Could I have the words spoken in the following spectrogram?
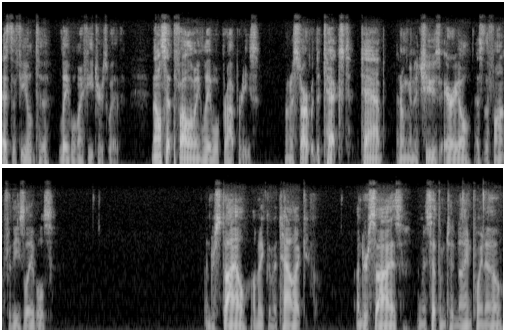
as the field to label my features with. Then I'll set the following label properties. I'm going to start with the text tab, and I'm going to choose Arial as the font for these labels. Under style, I'll make them italic. Under size, I'm going to set them to 9.0.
